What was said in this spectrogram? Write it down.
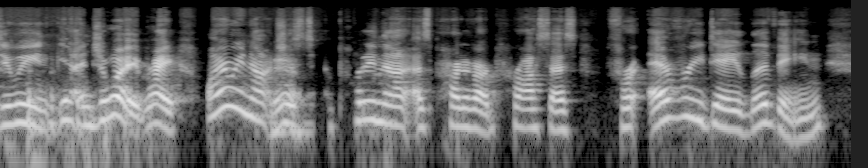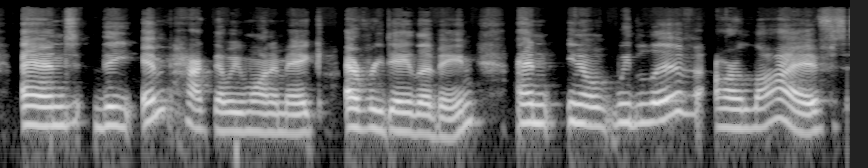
doing yeah enjoy right why are we not yeah. just putting that as part of our process for everyday living and the impact that we want to make everyday living and you know we live our lives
